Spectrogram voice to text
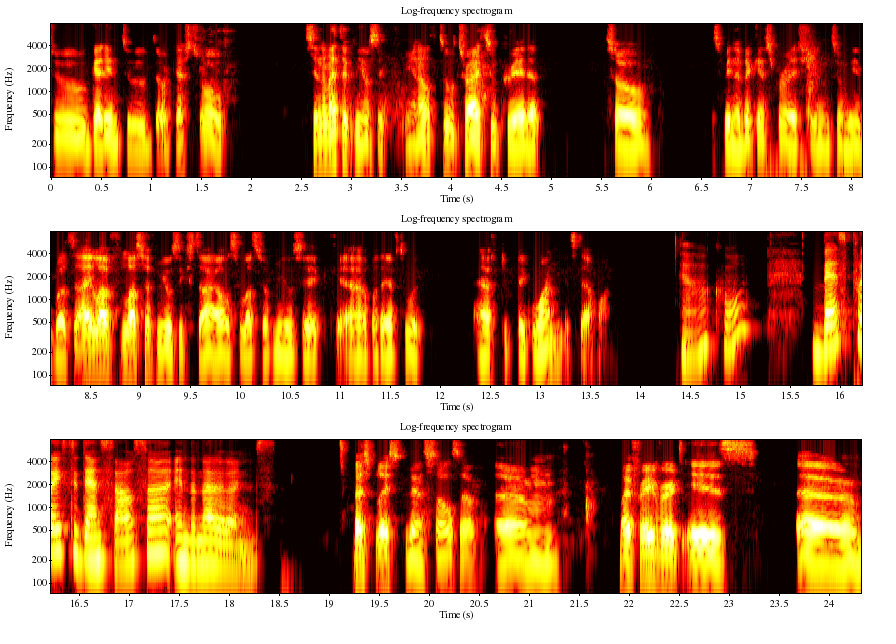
to get into the orchestral cinematic music. You know, to try to create it. So it's been a big inspiration to me. But I love lots of music styles, lots of music. Uh, but I have to I have to pick one. It's that one. Oh, cool. Best place to dance salsa in the Netherlands? Best place to dance salsa. Um, my favorite is uh,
